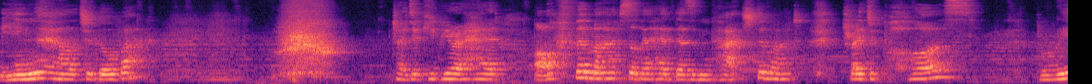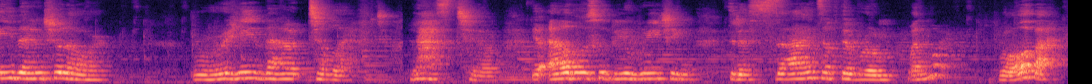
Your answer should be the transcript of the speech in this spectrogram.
Inhale to go back. Try to keep your head off the mat so the head doesn't touch the mat. Try to pause. Breathe in to lower. Breathe out to left. Last two. Your elbows will be reaching to the sides of the room. One more. Roll back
